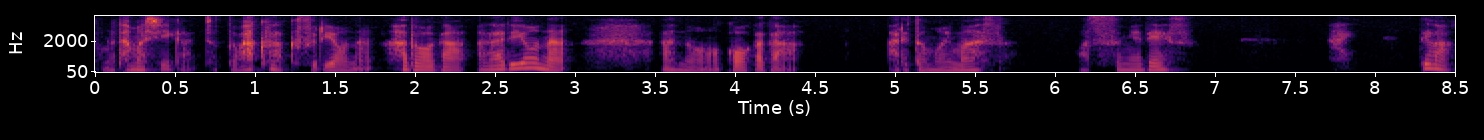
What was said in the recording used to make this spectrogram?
この魂がちょっとワクワクするような、波動が上がるような、あの、効果があると思います。おすすめです。はい。では、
